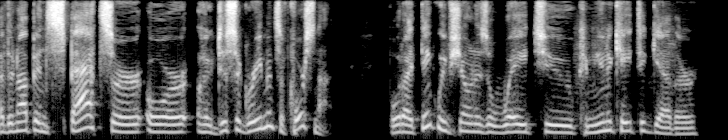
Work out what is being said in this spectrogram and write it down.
have there not been spats or or, or disagreements? Of course not. But what I think we've shown is a way to communicate together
